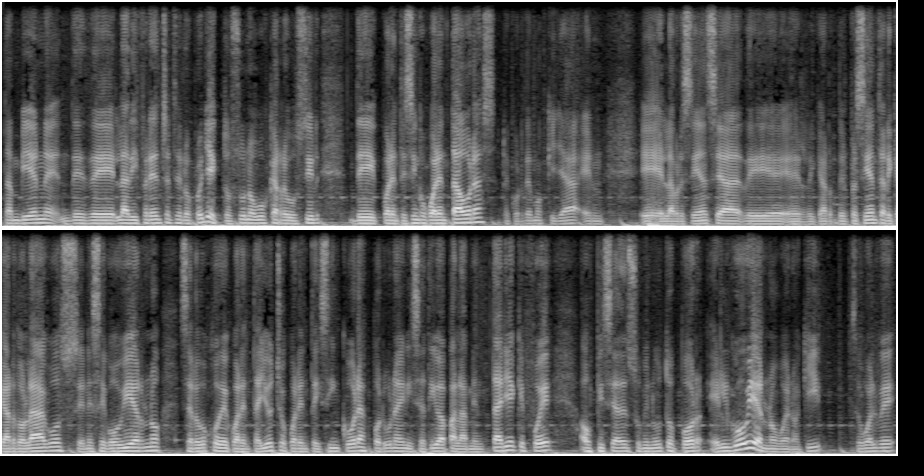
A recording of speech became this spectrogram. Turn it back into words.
también eh, desde la diferencia entre los proyectos. Uno busca reducir de 45 a 40 horas. Recordemos que ya en eh, la presidencia de, eh, del presidente Ricardo Lagos, en ese gobierno, se redujo de 48 a 45 horas por una iniciativa parlamentaria que fue auspiciada en su minuto por el gobierno. Bueno, aquí se vuelve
